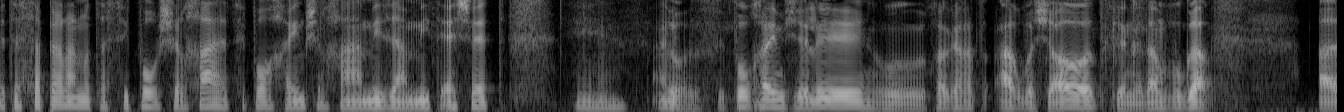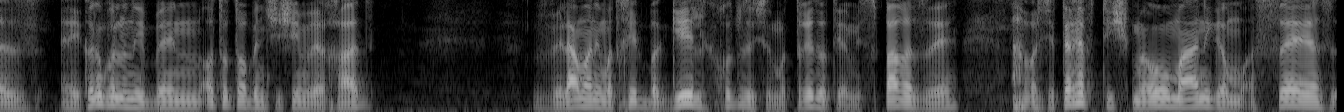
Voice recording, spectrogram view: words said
ותספר לנו את הסיפור שלך, את סיפור החיים שלך, מי זה עמית אשת. אה, טוב, אני... סיפור חיים שלי, הוא יכול לקחת ארבע שעות, כי אני אדם מבוגר. אז אה, קודם כל אני בן, אוטוטו בן 61, ולמה אני מתחיל בגיל, חוץ מזה שזה מטריד אותי, המספר הזה, אבל שתכף תשמעו מה אני גם עושה, אז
